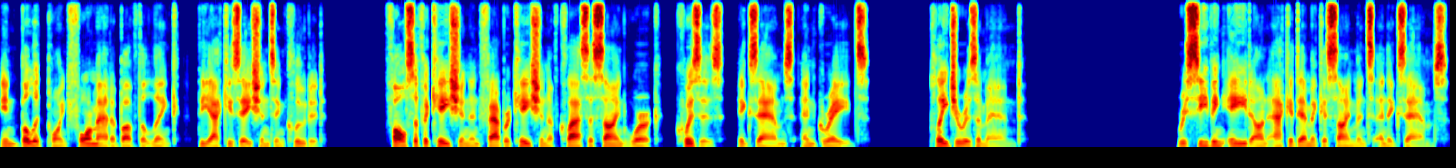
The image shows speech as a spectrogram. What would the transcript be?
In bullet point format above the link, the accusations included falsification and fabrication of class assigned work, quizzes, exams, and grades, plagiarism, and receiving aid on academic assignments and exams.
